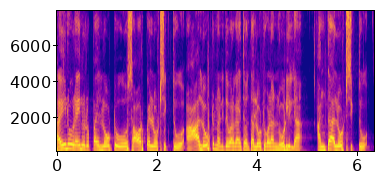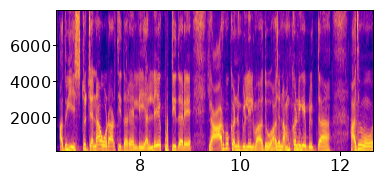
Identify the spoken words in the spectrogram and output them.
ಐನೂರು ಐನೂರು ರೂಪಾಯಿ ಲೋಟು, ಸಾವಿರ ರೂಪಾಯಿ ಲೋಟ್ ಸಿಕ್ತು. ಆ ಲೋಟು ನಾನು ಇದುವರೆಗೆ ಆಯಿತು ಅಂತ ಲೋಟುಗಳನ್ನ ನೋಡಿಲ್ಲ. ಅಂಥ ಲೋಟ್ ಸಿಕ್ತು. ಅದು ಎಷ್ಟು ಜನ ಓಡಾಡ್ತಿದ್ದಾರೆ ಅಲ್ಲಿ, ಅಲ್ಲೇ ಕೂತಿದ್ದಾರೆ. ಯಾರಿಗೂ ಕಣ್ಣಿಗೆ ಬೀಳಿಲ್ವಾ ಅದು? ಅದು ನಮ್ಮ ಕಣ್ಣಿಗೆ ಬೀಳ್ತಾ? ಅದು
